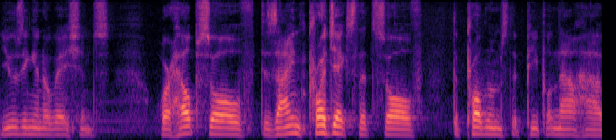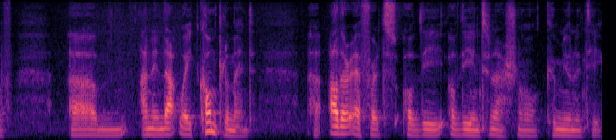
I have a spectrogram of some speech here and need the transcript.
using innovations or help solve, design projects that solve the problems that people now have um, and in that way complement uh, other efforts of the, of the international community.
